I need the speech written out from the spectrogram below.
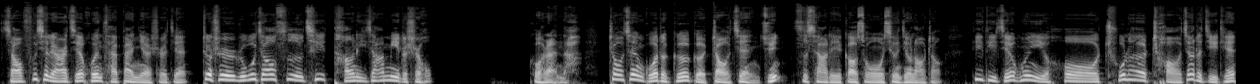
小夫妻俩结婚才半年时间，正是如胶似漆、糖里加蜜的时候。果然呢，赵建国的哥哥赵建军私下里告诉刑警老张，弟弟结婚以后，除了吵架的几天，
